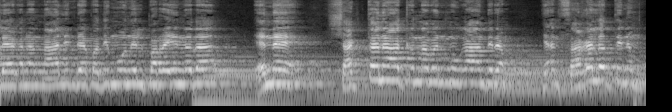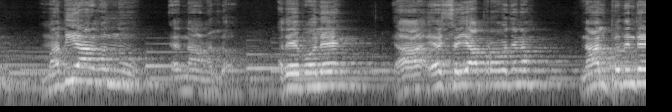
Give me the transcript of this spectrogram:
ലേഖനം നാലിന്റെ പതിമൂന്നിൽ പറയുന്നത് എന്നെ ശക്തനാക്കുന്നവൻ മുഖാന്തരം ഞാൻ സകലത്തിനും മതിയാകുന്നു എന്നാണല്ലോ. അതേപോലെ പ്രവചനം നാൽപ്പതിന്റെ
